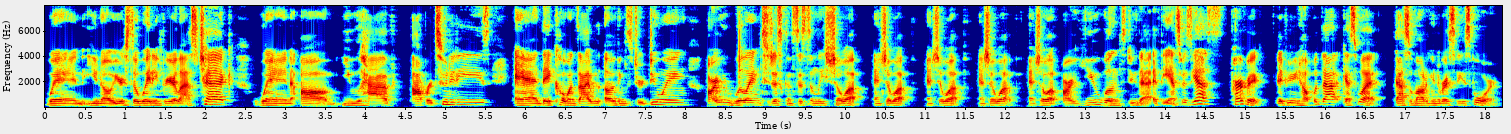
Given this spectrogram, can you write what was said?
when, you know, you're still waiting for your last check, when, um, you have opportunities and they coincide with other things that you're doing? Are you willing to just consistently show up and show up and show up and show up and show up? Are you willing to do that? If the answer is yes, perfect. If you need help with that, guess what? That's what Model University is for.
